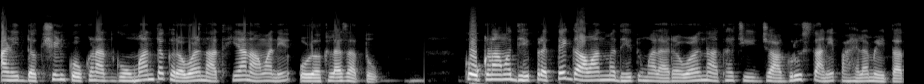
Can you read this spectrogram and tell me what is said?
आणि दक्षिण कोकणात गोमांतक रवळनाथ या नावाने ओळखला जातो. कोकणामध्ये प्रत्येक गावांमध्ये तुम्हाला रवळनाथाची जागृत स्थाने पाहायला मिळतात.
